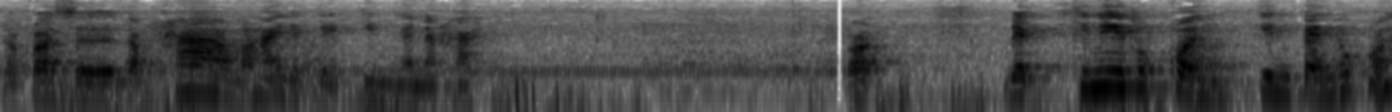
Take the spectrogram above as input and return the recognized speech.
แล้วก็ซื้อกับข้าวมาให้เด็กๆกินกันนะคะก็เด็กที่นี่ทุกคนกินเป็นทุกคน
